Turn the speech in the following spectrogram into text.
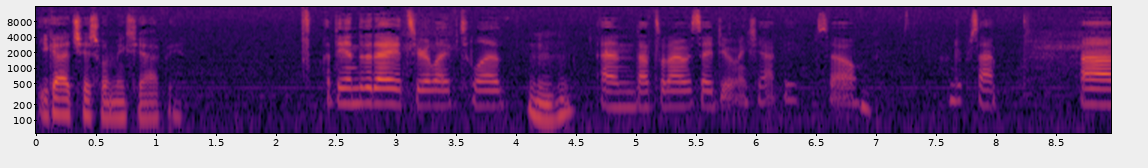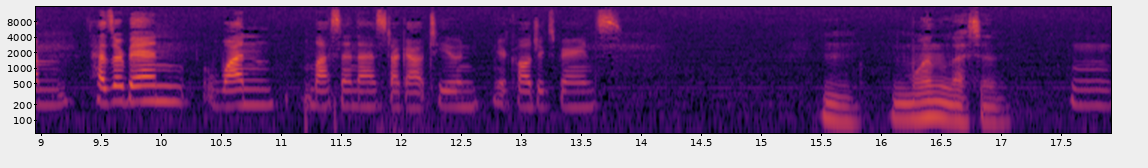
You gotta chase what makes you happy. At the end of the day, it's your life to live. hmm and that's what I always say. Do what makes you happy. So, hundred percent. Um, has there been one lesson that has stuck out to you in your college experience? Hmm. One lesson. Mm,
